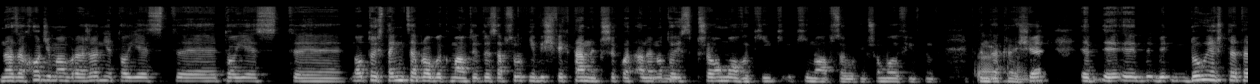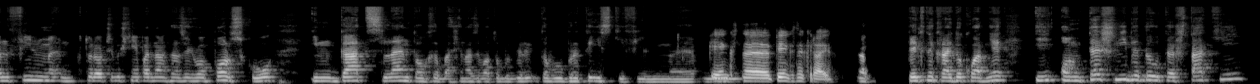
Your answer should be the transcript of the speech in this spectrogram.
na zachodzie, mam wrażenie, to jest, e, to jest, e, no to jest Tajemnica Brokeback Mountain, to jest absolutnie wyświechtany przykład, ale no to jest przełomowy kino, absolutnie przełomowy film w tym, w tym tak, zakresie. Tak. Był jeszcze ten film, który oczywiście nie pamiętam, nazywał po polsku, In God's Land, on chyba się nazywa, to był, to był brytyjski film. Piękny, piękny kraj. Tak, piękny kraj, dokładnie. I on też niby był też taki,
